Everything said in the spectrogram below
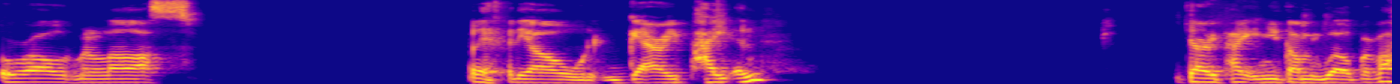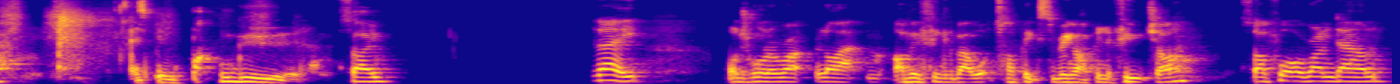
rolled my last spliff for the old Gary Payton. Gary Payton, you've done me well, brother. It's been fucking good. So, today, I just want to, like, I've been thinking about what topics to bring up in the future. So, I thought I'd run down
